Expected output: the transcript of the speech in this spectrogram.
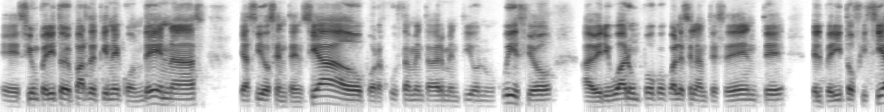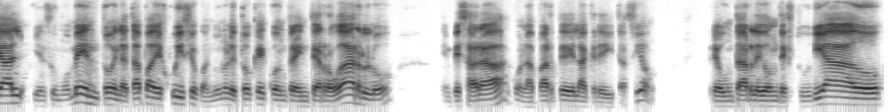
eh, si un perito de parte tiene condenas y ha sido sentenciado por justamente haber mentido en un juicio, averiguar un poco cuál es el antecedente del perito oficial y en su momento, en la etapa de juicio, cuando uno le toque contrainterrogarlo, empezará con la parte de la acreditación. Preguntarle dónde ha estudiado,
